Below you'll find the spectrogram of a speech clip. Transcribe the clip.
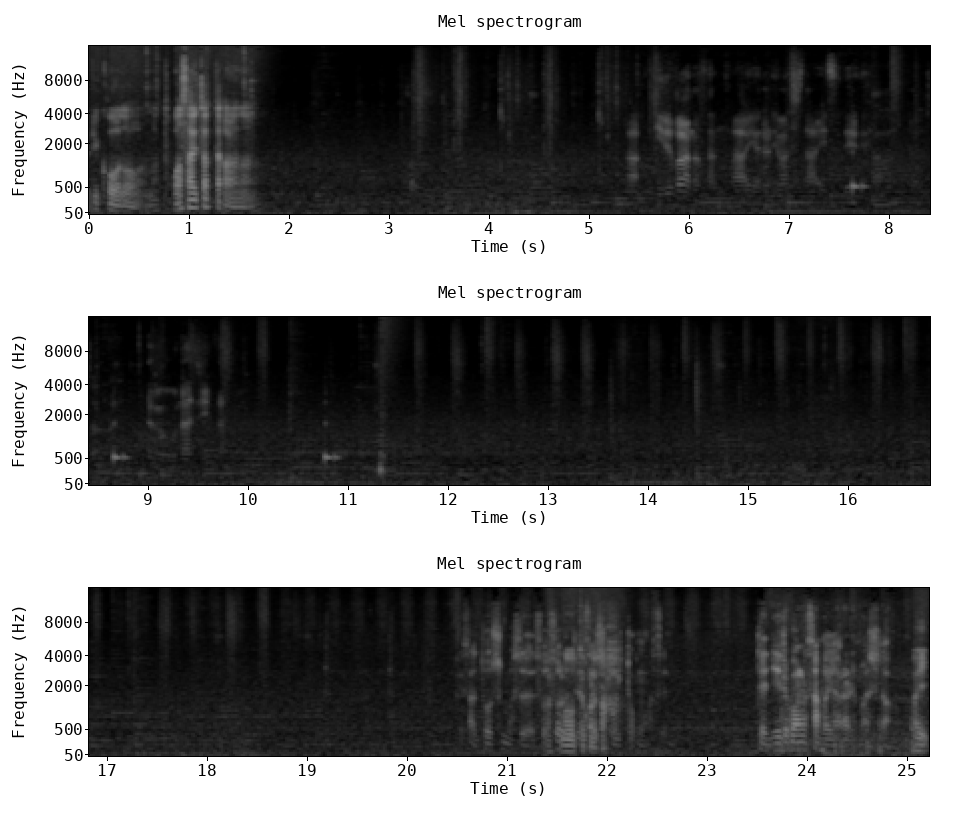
リコード、まあ、飛ばされちゃったからな。あ、ニルバーナさんがやられました、S で。多分同じ。さんどうします？そあろそろ戻ってこれた。でニルバーナさんがやられました。はい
